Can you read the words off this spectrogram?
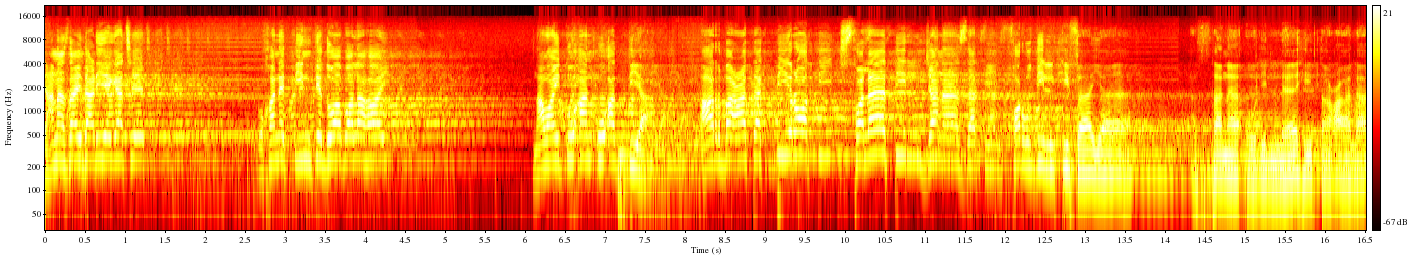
জানাজায় দাঁড়িয়ে গেছে ওখানে তিনটে দোয়া বলা হয় নাওয়াইতু আন উ আদিয়া আরবা তাকবীরাতি সলাতিল জানাজাতি ফরদিল কিফায়া الثناء لله تعالى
